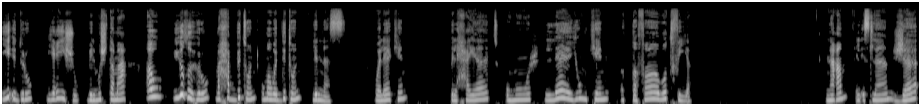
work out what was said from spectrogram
يقدروا يعيشوا بالمجتمع أو يظهروا محبتهم ومودتهم للناس. ولكن بالحياة أمور لا يمكن التفاوض فيها. نعم الإسلام جاء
